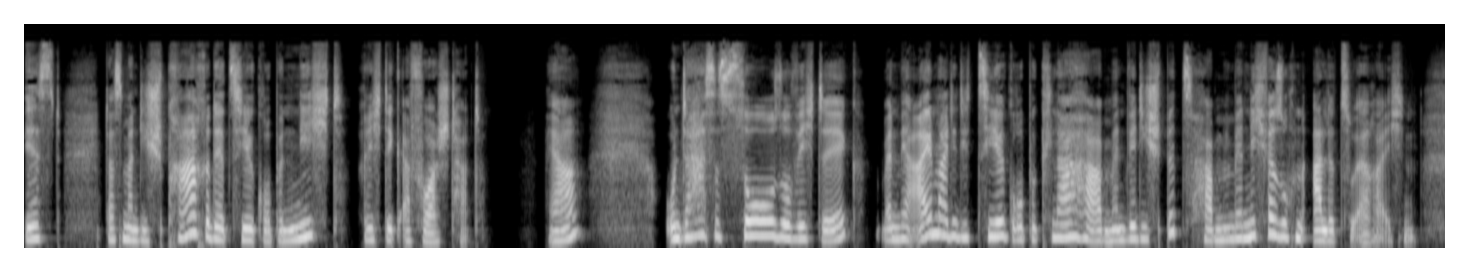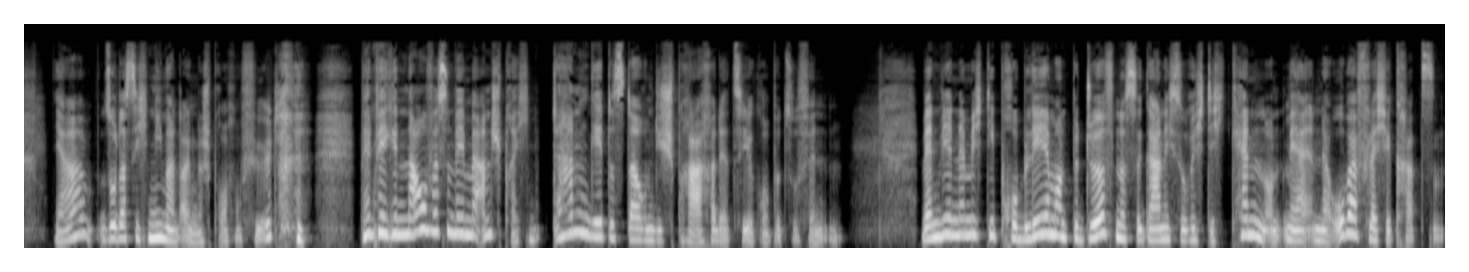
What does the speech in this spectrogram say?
ist, dass man die Sprache der Zielgruppe nicht richtig erforscht hat. Ja? Und da ist so, so wichtig, wenn wir einmal die Zielgruppe klar haben, wenn wir die spitz haben, wenn wir nicht versuchen, alle zu erreichen, ja, so dass sich niemand angesprochen fühlt. Wenn wir genau wissen, wen wir ansprechen, dann geht es darum, die Sprache der Zielgruppe zu finden. Wenn wir nämlich die Probleme und Bedürfnisse gar nicht so richtig kennen und mehr in der Oberfläche kratzen,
